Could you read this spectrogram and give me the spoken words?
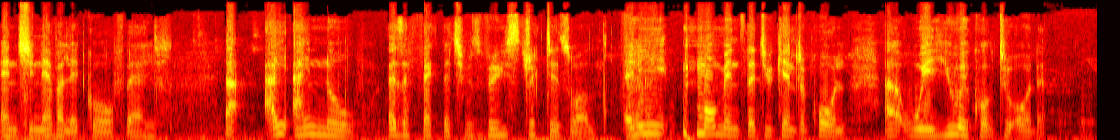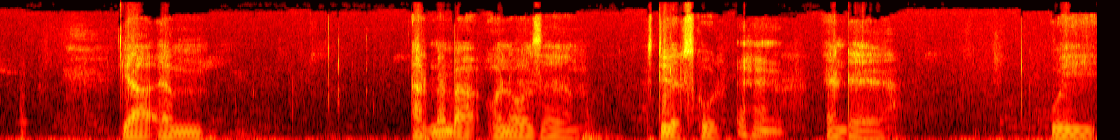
and she never let go of that. Yes. Now, I I know as a fact that she was very strict as well. Any moments that you can recall uh, where you were called to order? Yeah, um, I remember when I was um, still at school, hmm and uh, we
